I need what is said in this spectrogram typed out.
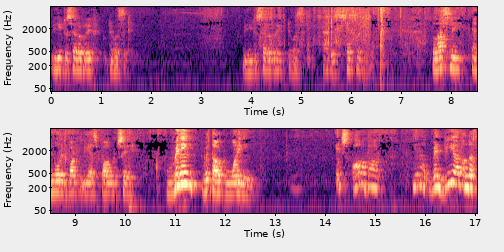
We need to celebrate diversity. We need to celebrate diversity. That is so critical. Lastly, and more importantly, as Paul would say, winning without whining. It's all about, you know, when we are on the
